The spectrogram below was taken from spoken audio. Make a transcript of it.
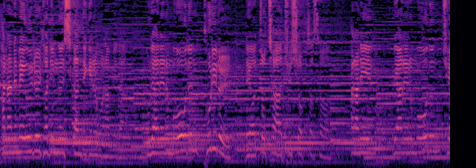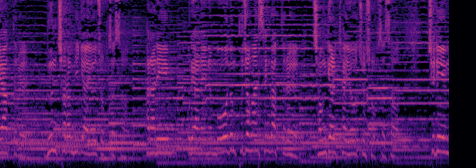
하나님의 의를 덧입는 시간 되기를 원합니다. 우리 안에는 모든 불의를 내어 쫓아 주시옵소서. 하나님, 우리 안에는 모든 죄악들을 눈처럼 희게 하여 주옵소서. 하나님, 우리 안에 있는 모든 부정한 생각들을 정결케 하여 주시옵소서. 주님,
